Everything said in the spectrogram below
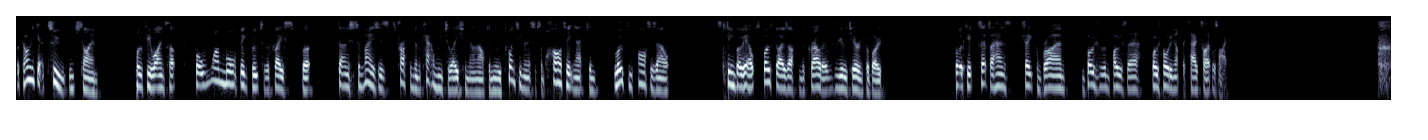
but can only get a two each time. Low Ki lines up for one more big boot to the face, but Danielson manages to trap him in the cattle mutilation and after nearly 20 minutes of some hard-hitting action, Low Ki passes out. Steamboat helps both guys up and the crowd are really cheering for both. Low Ki accepts a handshake from Bryan. both of them pose there, both holding up their tag titles high.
